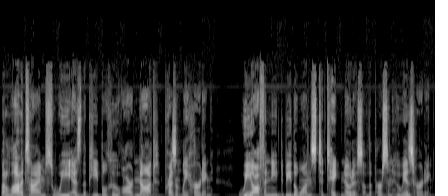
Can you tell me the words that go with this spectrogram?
But a lot of times, we as the people who are not presently hurting, we often need to be the ones to take notice of the person who is hurting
